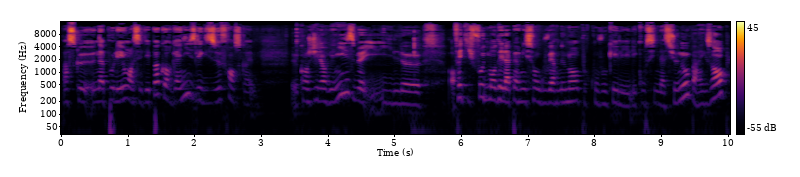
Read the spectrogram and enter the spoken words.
parce que Napoléon, à cette époque, organise l'Église de France, quand même. Euh, quand je dis l'organisme, il, euh, en fait, il faut demander la permission au gouvernement pour convoquer les, les conciles nationaux, par exemple.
